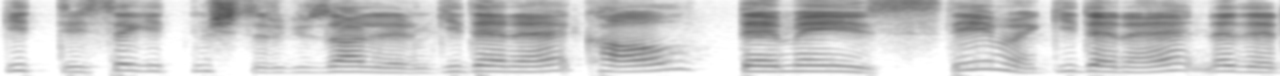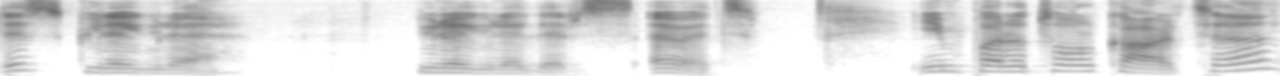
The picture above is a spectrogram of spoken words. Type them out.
Gittiyse gitmiştir güzellerim. Gidene kal demeyiz değil mi? Gidene ne deriz? Güle güle. Güle güle deriz. Evet. İmparator kartı,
